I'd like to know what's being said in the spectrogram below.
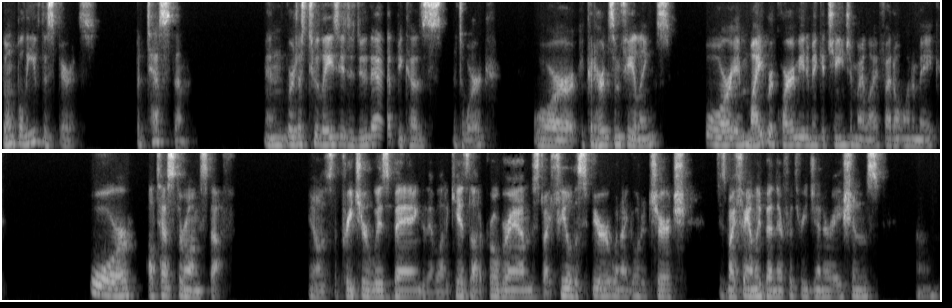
don't believe the spirits, but test them and we're just too lazy to do that because it's work or it could hurt some feelings or it might require me to make a change in my life I don't want to make or I'll test the wrong stuff. You know, is the preacher whiz bang? Do they have a lot of kids, a lot of programs? Do I feel the spirit when I go to church? Has my family been there for three generations? Um,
